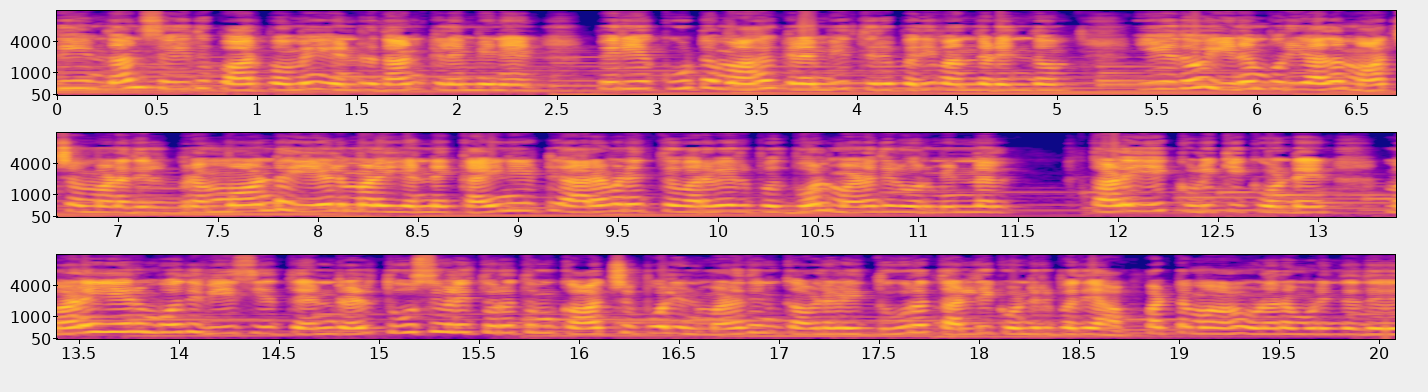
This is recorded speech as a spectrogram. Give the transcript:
இதையும் தான் செய்து பார்ப்போமே என்று தான் கிளம்பினேன். பெரிய கூட்டமாக கிளம்பி திருப்பதி வந்தடைந்தோம். ஏதோ இனம் புரியாத மாற்றம் மனதில் பிரம்மாண்ட ஏழுமலை என்னை கை நீட்டி அரவணைத்து வரவேற்பது போல் மனதில் ஒரு மின்னல். தலையை குலுக்கிக் கொண்டேன். மலை ஏறும்போது வீசிய தென்றல் தூசுகளை துரத்தும் காற்று போல் என் மனதின் கவலைகளை தூர தள்ளி கொண்டிருப்பதை அப்பட்டமாக உணர முடிந்தது.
